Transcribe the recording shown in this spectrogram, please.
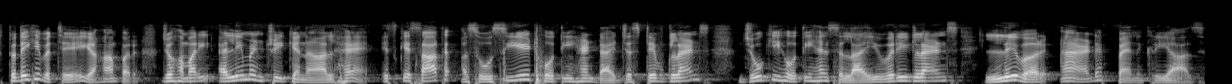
तो देखिए बच्चे, यहाँ पर जो हमारी एलिमेंट्री कैनाल है, इसके साथ एसोसिएट होती हैं डाइजेस्टिव ग्लैंड्स, जो कि होती हैं salivary glands, liver and pancreas.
